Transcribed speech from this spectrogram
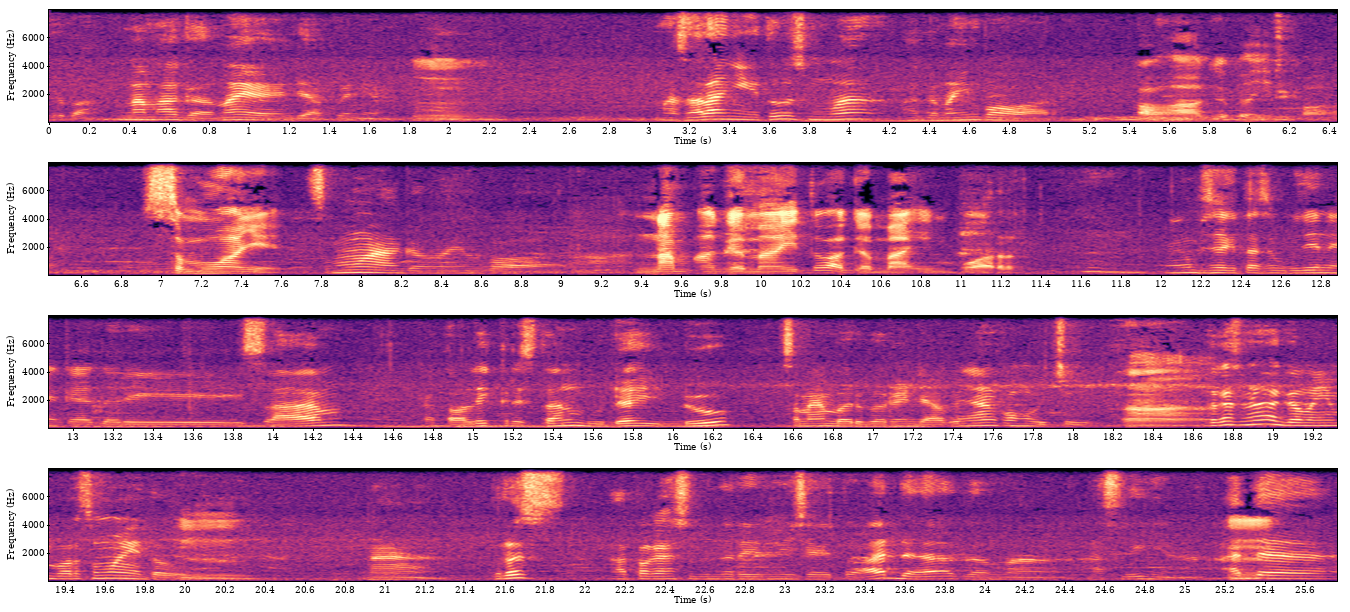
berapa enam agama ya yang diakuin ya Hmm. masalahnya itu semua agama impor Oh, agama impor. Semuanya. semua agama impor Enam agama itu agama impor. yang bisa kita sebutin ya kayak dari Islam Katolik Kristen Buddha Hindu sama yang baru-baru yang diakuinnya Konghucu Nah. itu kan sebenarnya agama impor semua itu Hmm. nah terus apakah sebenarnya Indonesia itu ada agama aslinya ada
